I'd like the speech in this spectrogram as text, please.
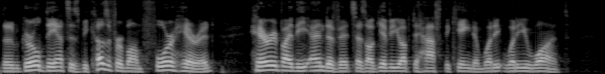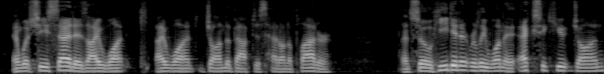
the girl dances because of her mom for Herod. Herod, by the end of it, says, I'll give you up to half the kingdom. What do, what do you want? And what she said is, I want, I want John the Baptist's head on a platter. And so he didn't really want to execute John.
